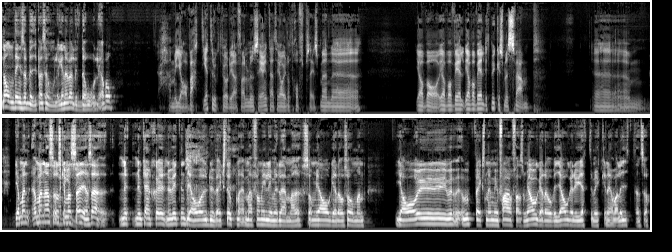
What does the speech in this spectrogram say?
Någonting som vi personligen är väldigt dåliga på. ja, men jag har varit jätteduktig på det i alla fall. Nu ser jag inte att jag är något proffs precis, men eh, jag, var, jag, var väl, jag var väldigt mycket som en svamp. Ehm, ja men, ja, men alltså ska man säga så här, nu, nu kanske, nu vet inte jag hur du växte upp med, med familjemedlemmar som jagade och så men jag är ju uppväxt med min farfar som jagade och vi jagade ju jättemycket när jag var liten så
